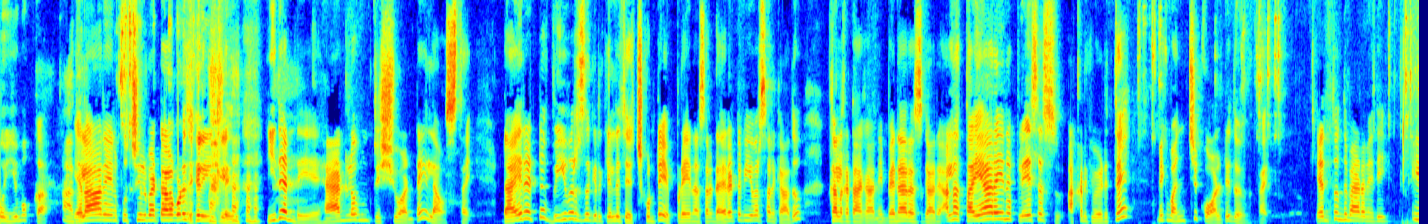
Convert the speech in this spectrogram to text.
కొయ్యి ముక్క. ఎలా నేను కుర్చీలు పెట్టాలో కూడా తెలియట్లేదు. ఇదండి హ్యాండ్లూమ్ టిష్యూ అంటే ఇలా వస్తాయి. డైరెక్ట్ వీవర్స్ దగ్గరికి వెళ్ళి తెచ్చుకుంటే ఎప్పుడైనా సరే డైరెక్ట్ వీవర్స్ అని కాదు కలకటా కానీ బెనారస్ కానీ అలా తయారైన ప్లేసెస్ అక్కడికి వెడితే మీకు మంచి క్వాలిటీ దొరుకుతాయి. ఎంత ఉంది మేడం ఇది? ఈ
